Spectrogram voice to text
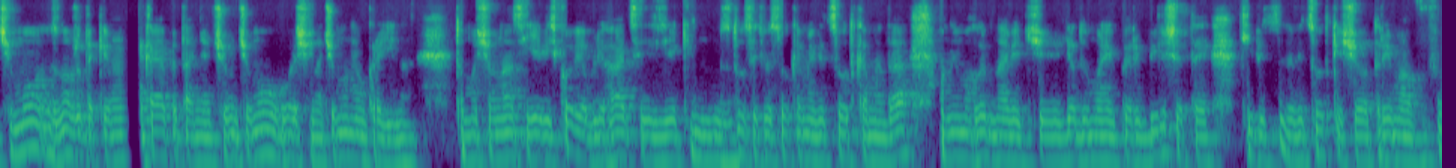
чому знову ж таки виникає питання: чому чому Угорщина, чому не Україна? Тому що в нас є військові облігації, з яким з досить високими відсотками. Да, вони могли б навіть, я думаю, перебільшити ті відсотки, що отримав е,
